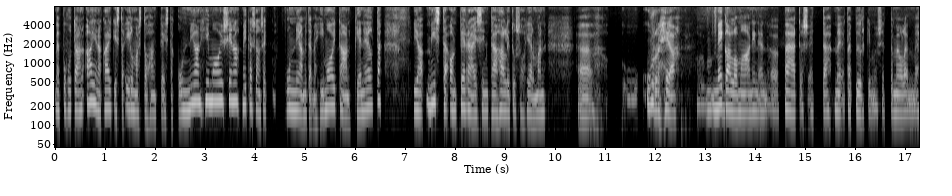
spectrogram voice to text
me puhutaan aina kaikista ilmastohankkeista kunnianhimoisina. Mikä se on se kunnia, mitä me himoitaan, keneltä ja mistä on peräisin tämä hallitusohjelman uh, urhea megalomaaninen päätös että me, tai pyrkimys, että me olemme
